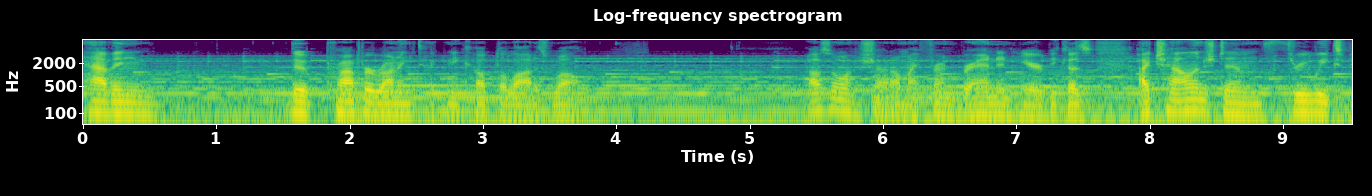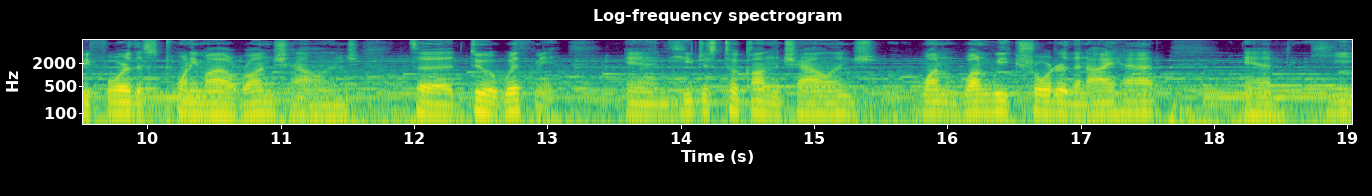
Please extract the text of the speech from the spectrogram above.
having the proper running technique helped a lot as well. I also want to shout out my friend Brandon here because I challenged him three weeks before this 20 mile run challenge to do it with me. And he just took on the challenge one one week shorter than I had and he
